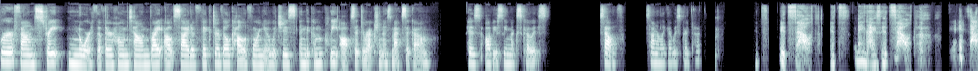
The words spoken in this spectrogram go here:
were found straight north of their hometown, right outside of Victorville, California, which is in the complete opposite direction as Mexico. Because obviously, Mexico is south. Sounded like I whispered that. It's it's south. It's hey Mm. guys, it's south. It's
